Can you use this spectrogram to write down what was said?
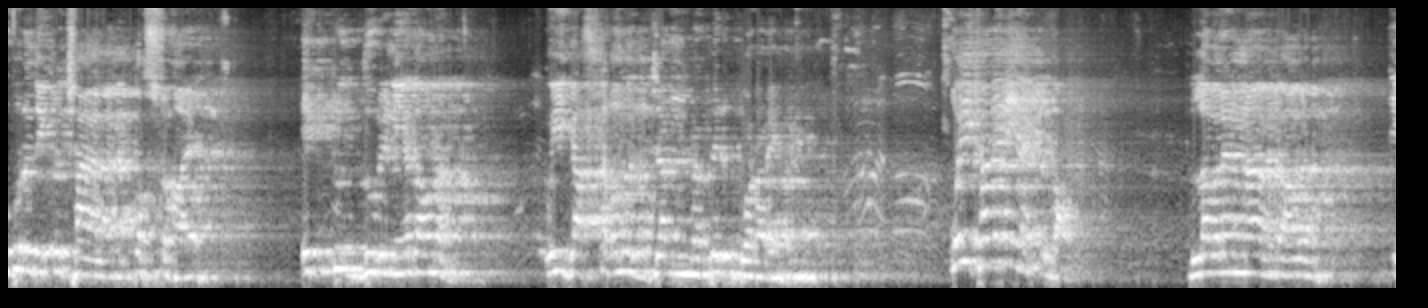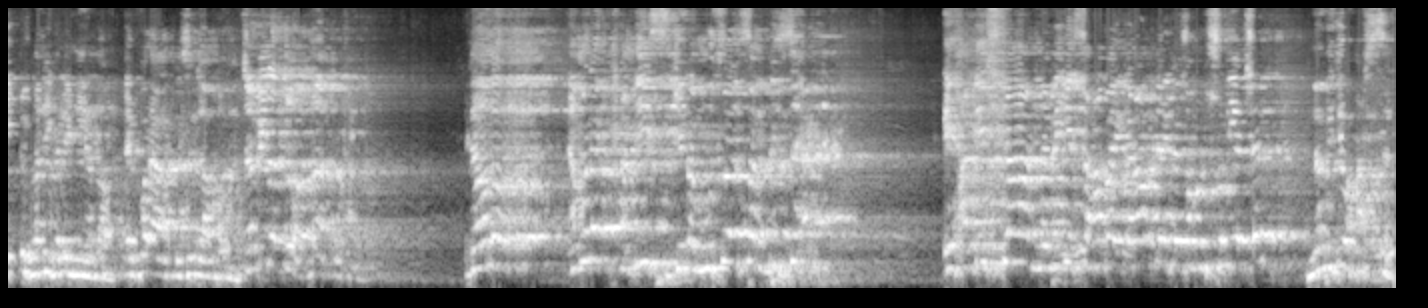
উপরে একটু ছায়া লাগে, কষ্ট হয়। একটু দূরে নিয়ে দাও না। ওই গাছটা হলো জান্নাতের বর্ডারে। ওইখানে নিয়ে একটু দাও আল্লাহ বলেন, না, এটা নিয়ে দাও এরপরে আর কিছু না যাবি না। তো না এটা হলো এমন এক হাদিস যেটা মুসলসল বিশ্বে এই হাদিসটা নবীজি সাহাবায়ে কেরামদেরকে যখন শুনিয়েছেন, নবীজিও হাসছেন।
